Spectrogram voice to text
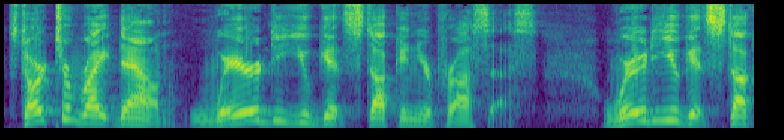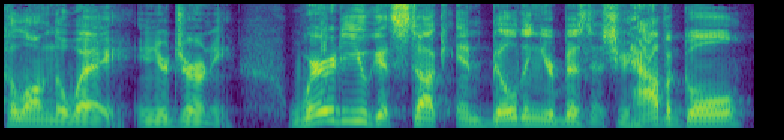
Start to write down where do you get stuck in your process? Where do you get stuck along the way in your journey? Where do you get stuck in building your business? You have a goal,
